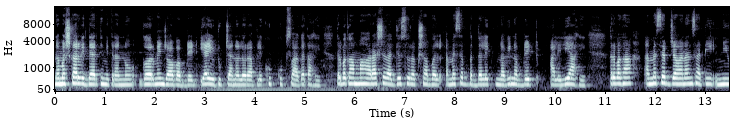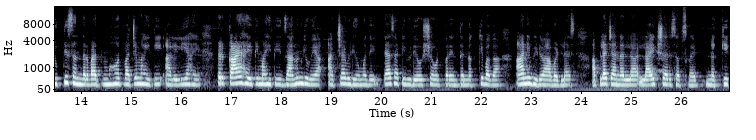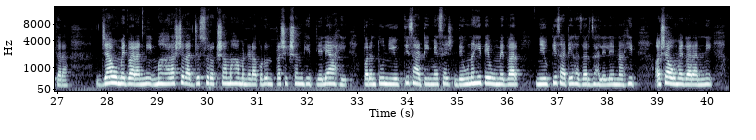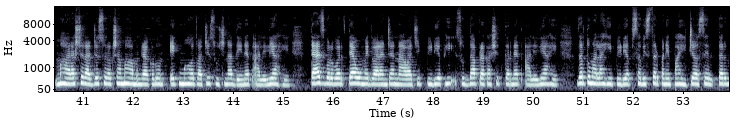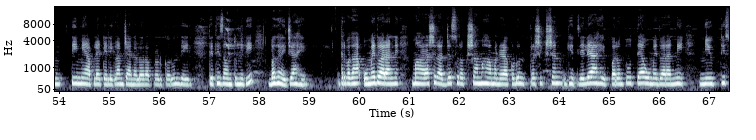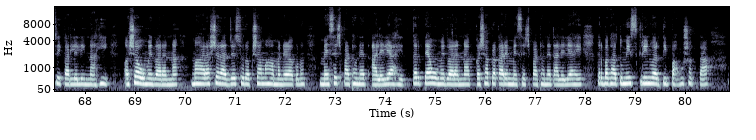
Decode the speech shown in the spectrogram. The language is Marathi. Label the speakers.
Speaker 1: नमस्कार विद्यार्थी मित्रांनो गव्हर्मेंट जॉब अपडेट या यूट्यूब चॅनलवर आपले खूप खूप स्वागत आहे. तर बघा महाराष्ट्र राज्य सुरक्षा बल एम एस एफबद्दल एक नवीन अपडेट आलेली आहे. तर बघा एम एस एफ जवानांसाठी नियुक्ती संदर्भात महत्त्वाची माहिती आलेली आहे. तर काय आहे ती माहिती जाणून घेऊया आजच्या व्हिडिओमध्ये. त्यासाठी व्हिडिओ शेवटपर्यंत नक्की बघा आणि व्हिडिओ आवडल्यास आपल्या चॅनलला लाईक शेअर सबस्क्राईब नक्की करा. ज्या उमेदवारांनी महाराष्ट्र राज्य सुरक्षा महामंडळाकडून प्रशिक्षण घेतलेले आहे परंतु नियुक्तीसाठी मेसेज देऊनही ते उमेदवार नियुक्तीसाठी हजर झालेले नाहीत अशा उमेदवारांनी महाराष्ट्र राज्य सुरक्षा महामंडळाकडून एक महत्त्वाची सूचना देण्यात आलेली आहे. त्याचबरोबर त्या उमेदवारांच्या नावाची पी डी एफ ही सुद्धा प्रकाशित करण्यात आलेली आहे. जर तुम्हाला ही पी डी एफ सविस्तरपणे पाहिजे असेल तर ती मी आपल्या टेलिग्राम चॅनलवर अपलोड करून देईल. तेथे जाऊन तुम्ही ती बघायची आहे. तर बघा उमेदवारांनी महाराष्ट्र राज्य सुरक्षा महामंडळाकडून प्रशिक्षण घेतलेले आहे परंतु त्या उमेदवारांनी नियुक्ती स्वीकारलेली नाही. अशा उमेदवारांना महाराष्ट्र राज्य सुरक्षा महामंडळाकडून मेसेज पाठवण्यात आलेले आहेत. तर त्या उमेदवारांना कशा प्रकारे मेसेज पाठवण्यात आलेले आहे? तर बघा तुम्ही स्क्रीनवरती पाहू शकता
